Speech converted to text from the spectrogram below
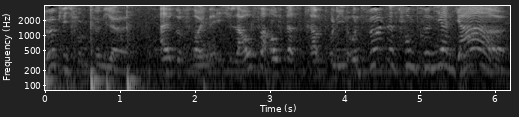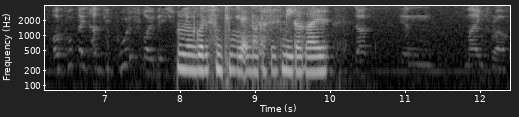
wirklich funktioniert. Also, Freunde, ich laufe auf das Trampolin und wird es funktionieren? Ja! Oh, guckt euch an, wie cool, Freunde. Ich Oh mein Gott, das funktioniert einfach. Das ist mega geil. das in Minecraft.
